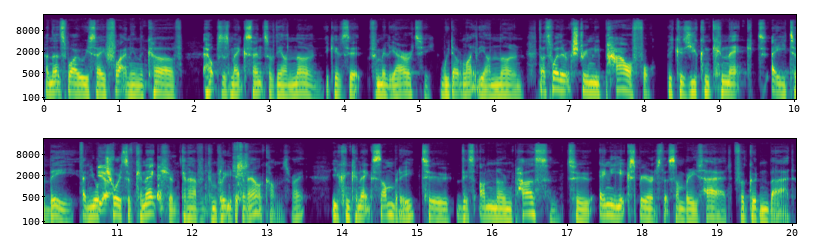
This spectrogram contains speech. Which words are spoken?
And that's why we say flattening the curve helps us make sense of the unknown. It gives it familiarity. We don't like the unknown. That's why they're extremely powerful because you can connect A to B and your Yeah. choice of connection can have completely different outcomes, right? you can connect somebody to this unknown person, to any experience that somebody's had for good and bad.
